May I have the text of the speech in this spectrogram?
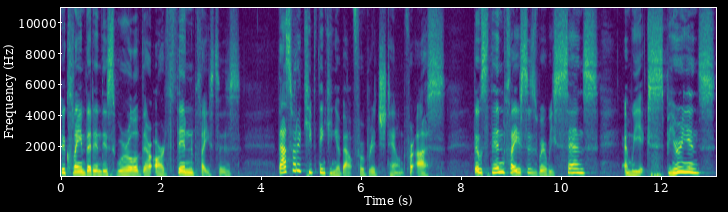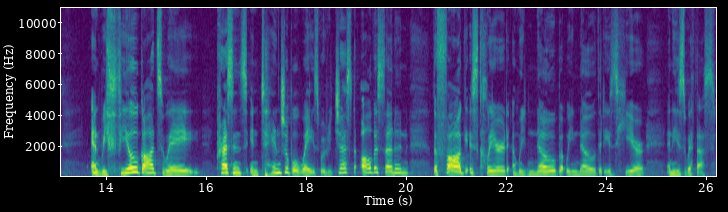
who claim that in this world there are thin places, that's what I keep thinking about for Bridgetown, for us. Those thin places where we sense and we experience and we feel God's way, presence in tangible ways, where we just all of a sudden the fog is cleared, and we know, but we know that He's here and He's with us.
